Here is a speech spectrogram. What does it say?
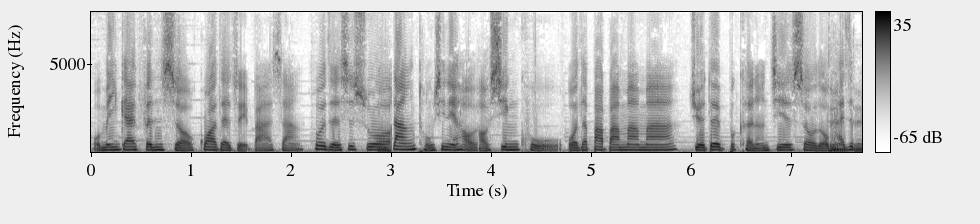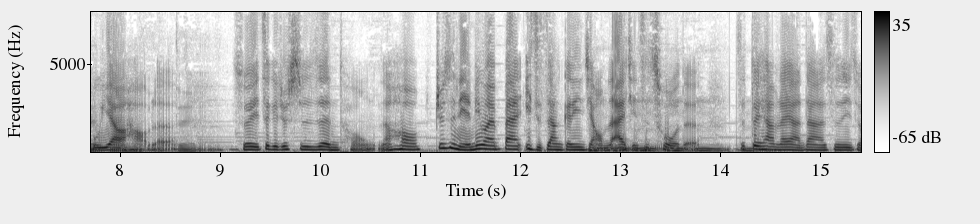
我们应该分手挂在嘴巴上，或者是说，当同性恋好好辛苦，我的爸爸妈妈绝对不可能接受的，我们还是不要好了。对，所以这个就是认同，然后就是你的另外一半一直这样跟你讲，我们的爱情是错的，这对他们来讲当然是一种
